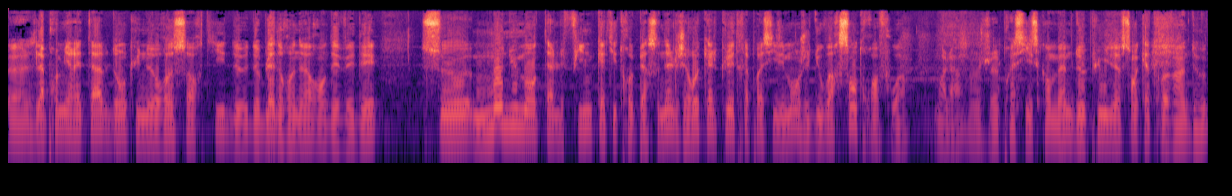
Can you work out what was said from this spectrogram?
Euh, la première étape, donc une ressortie de Blade Runner en DVD. Ce monumental film qu'à titre personnel, j'ai recalculé très précisément, j'ai dû voir 103 fois. Voilà, je précise quand même, depuis 1982.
